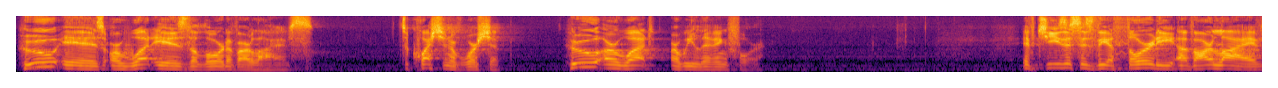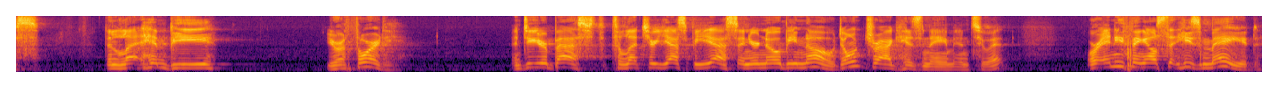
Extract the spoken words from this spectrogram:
Who is or what is the Lord of our lives? It's a question of worship. Who or what are we living for? If Jesus is the authority of our lives, then let him be your authority. And do your best to let your yes be yes and your no be no. Don't drag his name into it or anything else that he's made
